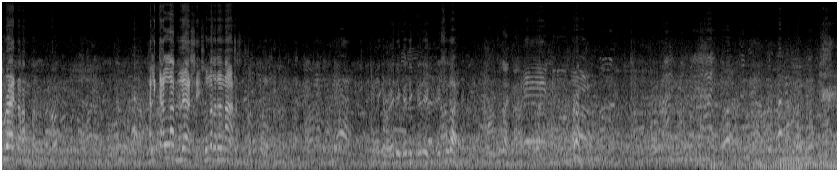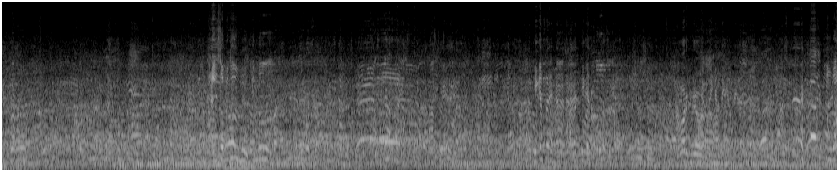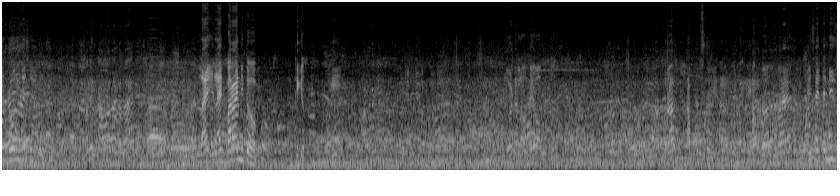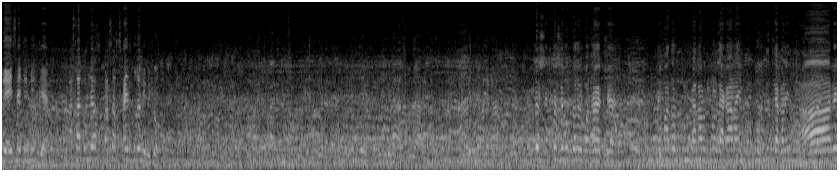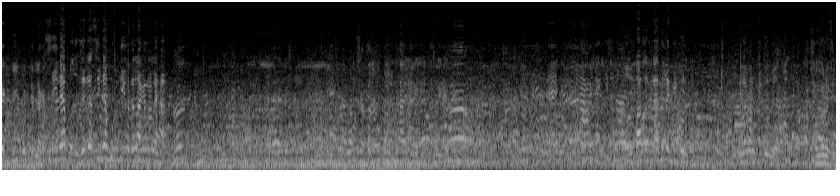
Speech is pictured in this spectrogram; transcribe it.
পুরো একটা খালি কাল্লা গুলে আসে শোনা যায় না এদিক এদিক এদিক এই সুদাই সুদাই খালি ছবি তুলবো কিন্তু ঠিক আছে? হ্যাঁ হ্যাঁ ঠিক আছে। আমার ঘুরে লাইট বাড়ায় নিতে হবে। ঠিক আছে। হুম। এই সাইডে নিচ দিয়ে এই সাইডে নিচ দিয়ে। পাশা করলে পাশার সাইজগুলো নিবি সব। এগুলো স্বেচ্ছাসেবক দলের কথা আছে। এই মাথার কোনো ব্যানার কোনো লেখা নাই কোনো লেখা নাই কোনো আরে কি লেখা? যেটা ওটা লাগে না লেখা? স্বেচ্ছাসেবক না দিলে কি করব এখন কি করব সুন্দর হয়েছে।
